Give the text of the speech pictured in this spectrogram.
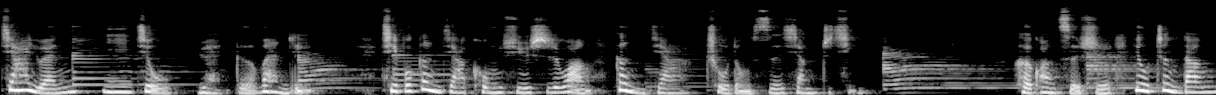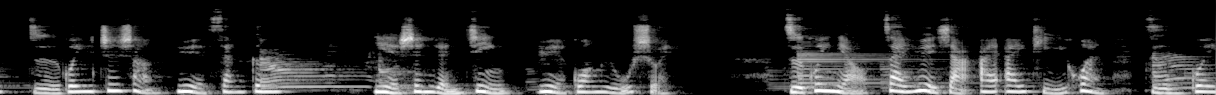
家园依旧远隔万里，岂不更加空虚失望，更加触动思乡之情？何况此时又正当子规枝上月三更，夜深人静，月光如水。子规鸟在月下哀哀啼唤，子规，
